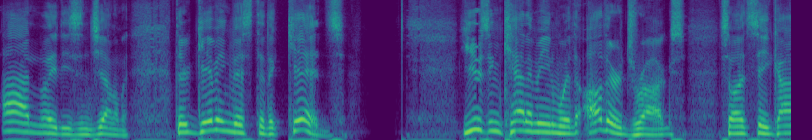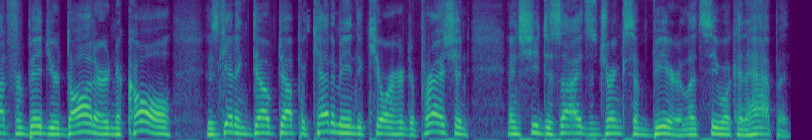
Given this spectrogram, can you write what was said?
on, ladies and gentlemen. They're giving this to the kids using ketamine with other drugs. So let's see, God forbid your daughter, Nicole, is getting doped up with ketamine to cure her depression, and she decides to drink some beer. Let's see what can happen.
